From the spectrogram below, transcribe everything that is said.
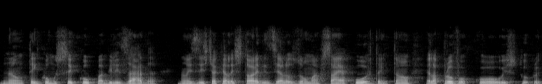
não tem como ser culpabilizada. Não existe aquela história de dizer ela usou uma saia curta, então ela provocou o estupro.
